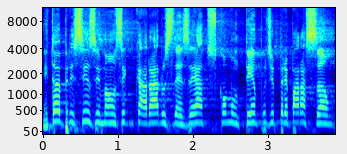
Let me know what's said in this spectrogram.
Então é preciso, irmãos, encarar os desertos como um tempo de preparação.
